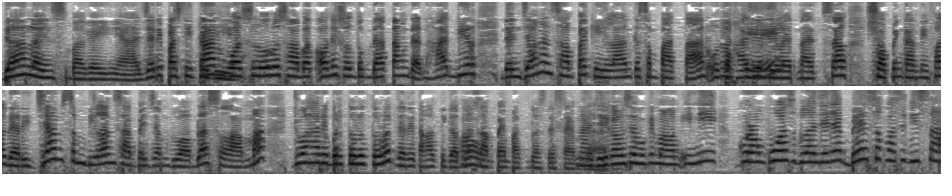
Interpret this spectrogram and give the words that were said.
dan lain sebagainya. Jadi pastikan dia. buat seluruh sahabat Onyx untuk datang dan hadir dan jangan sampai kehilangan kesempatan untuk Oke. hadir di late late night sale shopping carnival dari jam 9 sampai jam 12 selama dua hari berturut-turut dari tanggal 13 Wow. sampai 14 Desember. Nah, jadi kalau misalnya mungkin malam ini kurang puas belanjanya, besok masih bisa.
